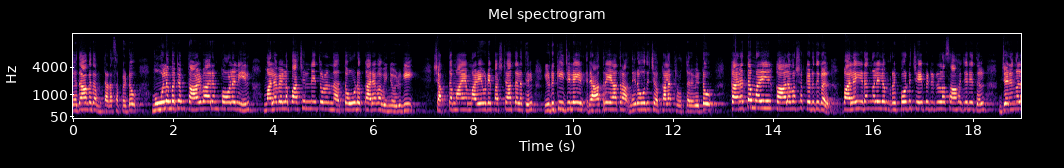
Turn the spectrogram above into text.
ഗതാഗതം തടസ്സപ്പെട്ടു. മൂലമറ്റം താഴ്വാരം കോളനിയിൽ മലവെള്ളപ്പാച്ചിലിനെ തുടർന്ന് തോട് കരകവിഞ്ഞൊഴുകി. ശക്തമായ മഴയുടെ പശ്ചാത്തലത്തിൽ ഇടുക്കി ജില്ലയിൽ രാത്രിയാത്ര നിരോധിച്ച് കളക്ടർ ഉത്തരവിട്ടു. കനത്ത മഴയിൽ കാലവർഷക്കെടുതികൾ പലയിടങ്ങളിലും റിപ്പോർട്ട് ചെയ്യപ്പെട്ടിട്ടുള്ള സാഹചര്യത്തിൽ ജനങ്ങൾ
